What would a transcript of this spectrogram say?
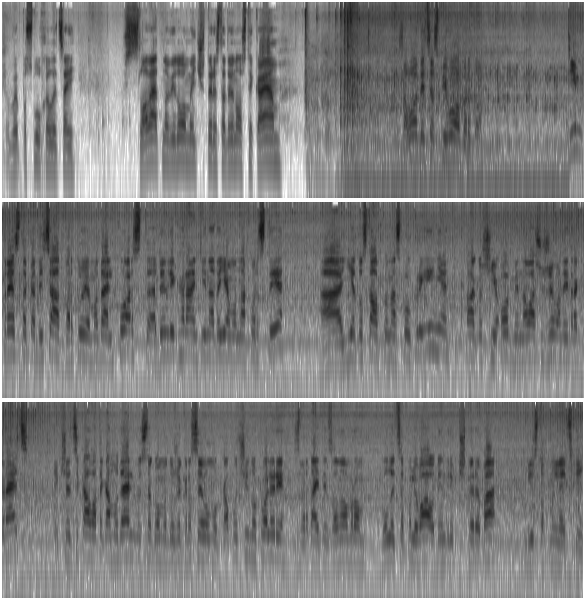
щоб ви послухали цей славетно відомий 490 км. Заводиться з півоберту. Тім 350 вартує модель Хорст. Один рік гарантії надаємо на хорсти. Є доставка у нас по Україні. Також є обмін на ваш уживаний тракторець. Якщо цікава така модель, в ось такому дуже красивому капучино кольорі, звертайтеся за номером вулиця Польова, 1 дріб 4Б, місто Хмельницький.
